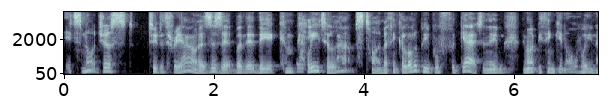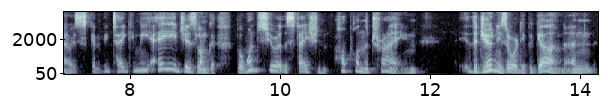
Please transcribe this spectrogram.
It's not just two to three hours, is it? But the, the complete yeah. elapsed time, I think a lot of people forget, and they, they might be thinking, oh, well, you know, it's going to be taking me ages longer. But once you're at the station, hop on the train, the journey's already begun. And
